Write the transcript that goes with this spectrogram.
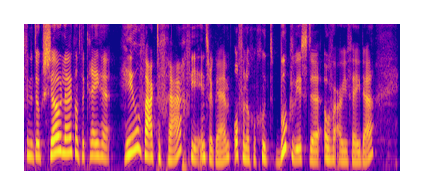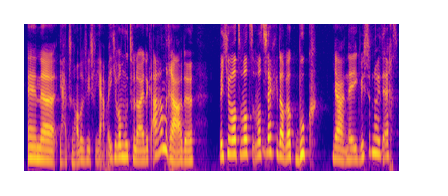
vind het ook zo leuk, want we kregen heel vaak de vraag via Instagram of we nog een goed boek wisten over Ayurveda. En eh, ja, toen hadden we zoiets van, ja, weet je, wat moeten we nou eigenlijk aanraden? Weet je, wat, wat, wat zeg je dan? Welk boek? Ja, nee, ik wist het nooit echt.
